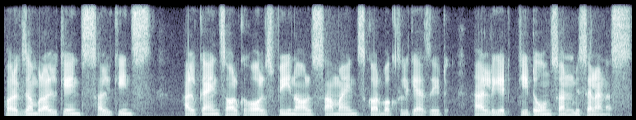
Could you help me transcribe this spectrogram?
For example, alkanes, alkenes, alkynes, alcohols, phenols, amines, carboxylic acid, aldehyde ketones and miscellaneous.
